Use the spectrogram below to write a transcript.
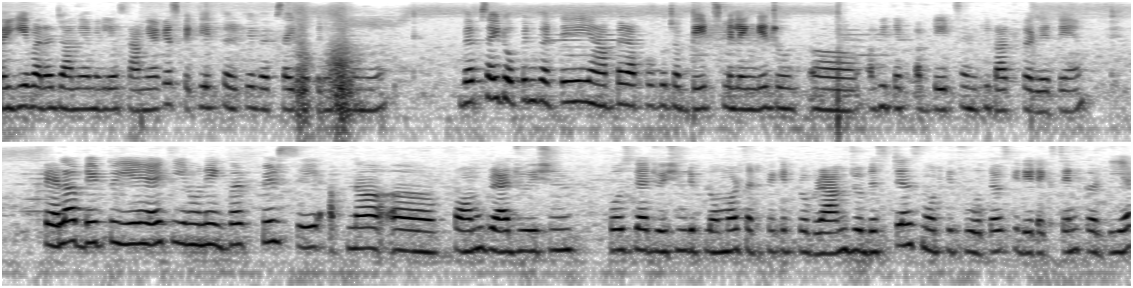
ये वाला जामिया मिलिया इस्लामिया का, इस पर क्लिक करके वेबसाइट ओपन करनी है। वेबसाइट ओपन करते ही यहाँ पर आपको कुछ अपडेट्स मिलेंगे जो अभी तक अपडेट्स हैं, उनकी बात कर लेते हैं। पहला अपडेट तो ये है कि इन्होंने एक बार फिर से अपना form graduation post graduation diploma और सर्टिफिकेट प्रोग्राम जो डिस्टेंस मोड के थ्रू होता है, उसकी डेट एक्सटेंड कर दी है।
